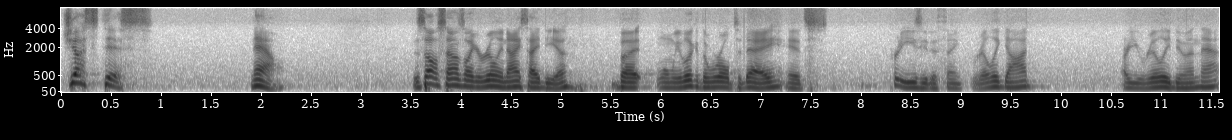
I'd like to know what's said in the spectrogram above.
justice. Now, this all sounds like a really nice idea, but when we look at the world today, it's pretty easy to think, really, God? Are you really doing that?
